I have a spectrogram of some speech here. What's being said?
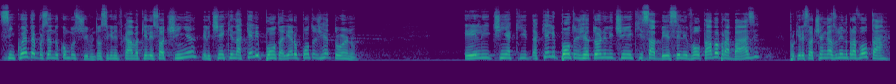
50% do combustível. Então significava que ele só tinha, ele tinha que ir naquele ponto ali, era o ponto de retorno. Ele tinha que, daquele ponto de retorno, ele tinha que saber se ele voltava para a base, porque ele só tinha gasolina para voltar.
